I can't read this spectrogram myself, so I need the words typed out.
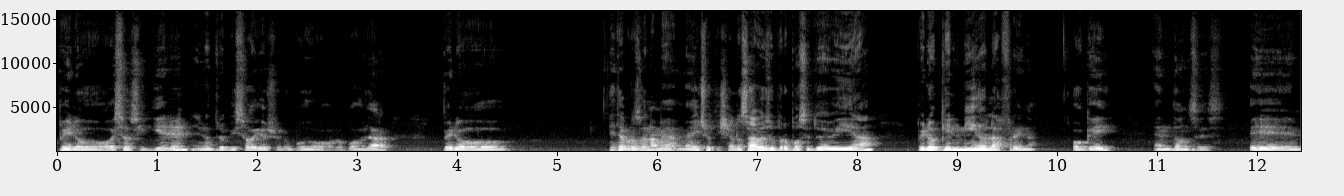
pero eso si quieren, en otro episodio yo lo puedo, hablar. Pero esta persona me ha, dicho que ya lo sabe su propósito de vida, pero que el miedo la frena, ¿ok? Entonces, eh,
